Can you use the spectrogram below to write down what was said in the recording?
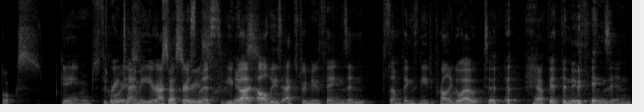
books, games. It's a great time of year after Christmas. You got all these extra new things, and some things need to probably go out to Yep. fit the new things in.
